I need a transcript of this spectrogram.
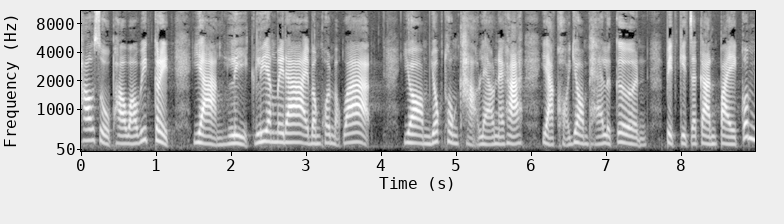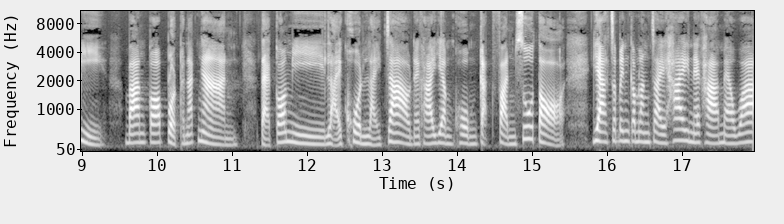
เข้าสู่ภาวะวิกฤตอย่างหลีกเลี่ยงไม่ได้ บางคนบอกว่า ยอมยกธงขาวแล้วนะคะ อยากขอยอมแพ้เหลือเกิน ปิดกิจการไปก็มีบางก็ปลดพนักงาน แต่ก็มีหลายคนหลายเจ้านะคะ ยังคงกัดฟันสู้ต่อ อยากจะเป็นกำลังใจให้นะคะ แม้ว่า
